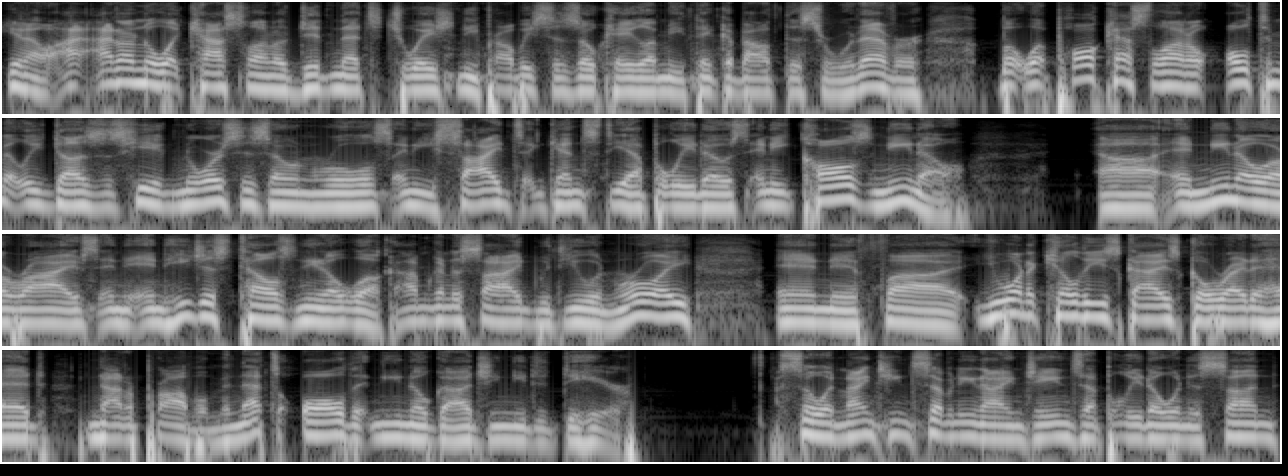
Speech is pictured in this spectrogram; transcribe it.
you know, I, I don't know what Castellano did in that situation. He probably says, okay, let me think about this or whatever. But what Paul Castellano ultimately does is he ignores his own rules and he sides against the Eppolitos and he calls Nino. Uh, and Nino arrives and, and he just tells Nino, look, I'm going to side with you and Roy. And if uh, you want to kill these guys, go right ahead. Not a problem. And that's all that Nino Gaggi needed to hear. So in 1979, James Eppolito and his son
